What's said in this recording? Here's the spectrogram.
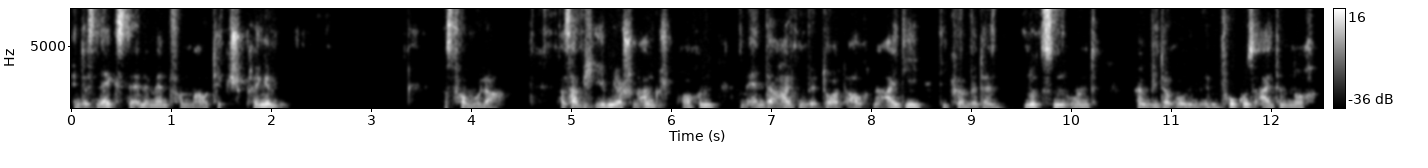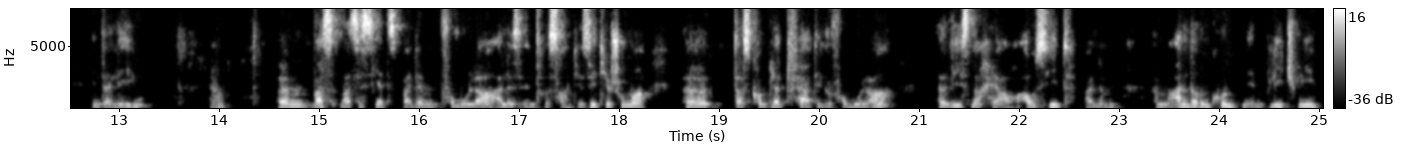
in das nächste Element von Mautic springen, das Formular. Das habe ich eben ja schon angesprochen. Am Ende erhalten wir dort auch eine ID, die können wir dann nutzen und ähm, wiederum im Fokus-Item noch hinterlegen. Ja? Ähm, was, was ist jetzt bei dem Formular alles interessant? Ihr seht hier schon mal äh, das komplett fertige Formular, wie es nachher auch aussieht bei einem, einem anderen Kunden, eben BleachMe.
